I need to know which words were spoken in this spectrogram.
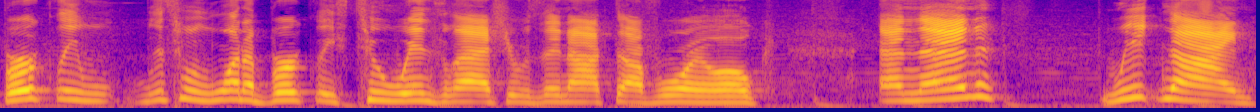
Berkeley, this was one of Berkeley's two wins last year was they knocked off Royal Oak. And then week nine,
